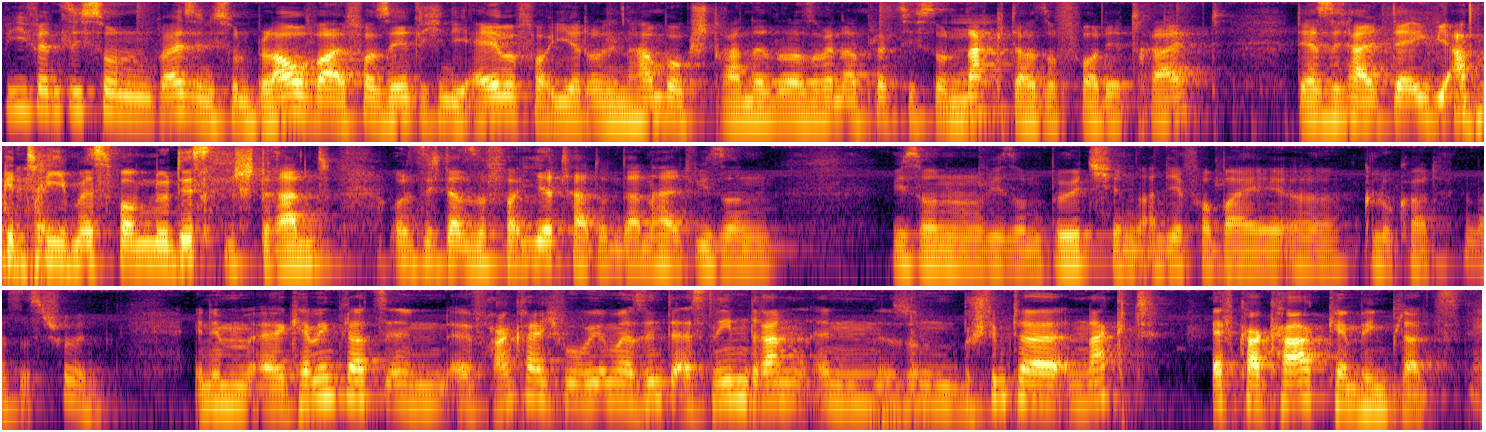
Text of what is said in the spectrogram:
wie wenn sich so ein, weiß ich nicht, so ein Blauwal versehentlich in die Elbe verirrt und in Hamburg strandet oder so, wenn dann plötzlich so ein Nackter so vor dir treibt, der sich halt, der irgendwie abgetrieben ist vom Nudistenstrand und sich dann so verirrt hat und dann halt wie so ein, wie so ein, wie so ein Bötchen an dir vorbei äh, gluckert. Das ist schön. In dem äh, Campingplatz in äh, Frankreich, wo wir immer sind, da ist nebendran ein, so ein bestimmter nackt FKK-Campingplatz. Ja.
